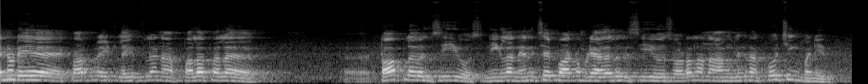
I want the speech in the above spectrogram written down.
என்னுடைய கார்ப்பரேட் லைஃப்பில் நான் பல பல டாப் லெவல் சிஇஓஸ் நீங்களாம் நினச்சே பார்க்க முடியாத அளவுக்கு சிஇஓஸோடலாம் நான் அவங்களுக்கு நான் கோச்சிங் பண்ணியிருக்கேன்.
